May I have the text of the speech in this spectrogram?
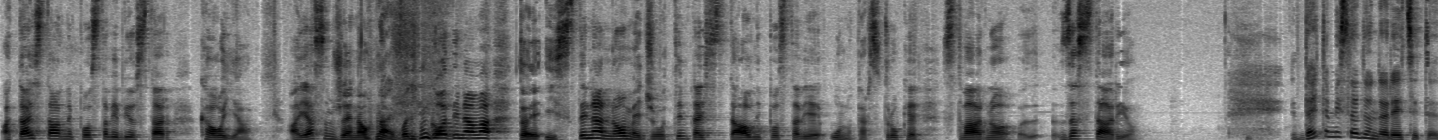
A taj stalni postav je bio star kao ja. A ja sam žena u najboljim godinama, to je istina, no međutim, taj stalni postav je unutar struke stvarno e, zastario. Dajte mi sad onda recite,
